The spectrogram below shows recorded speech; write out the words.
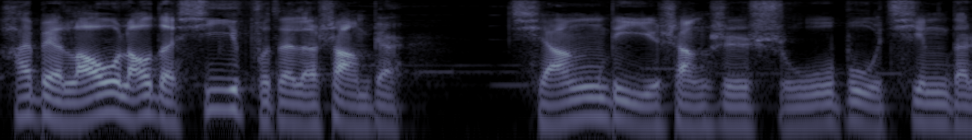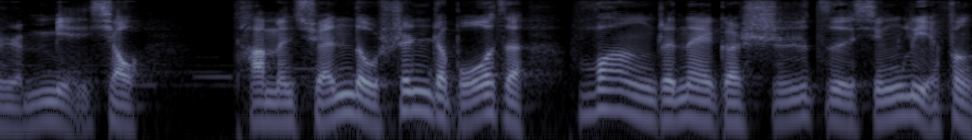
还被牢牢地吸附在了上边。墙壁上是数不清的人面鸮，他们全都伸着脖子望着那个十字形裂缝，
